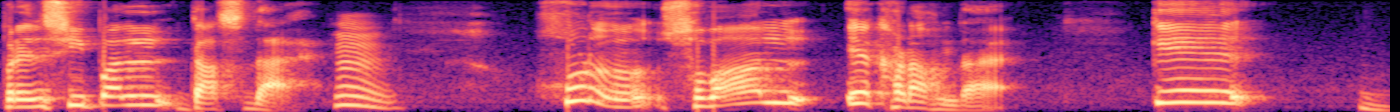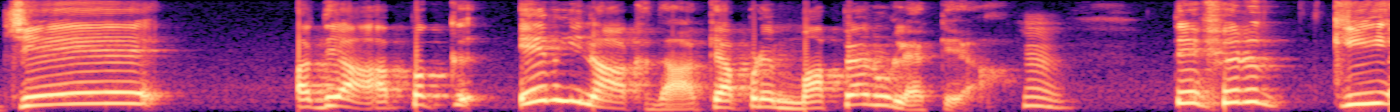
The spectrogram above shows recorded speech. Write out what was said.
ਪ੍ਰਿੰਸੀਪਲ ਦੱਸਦਾ ਹੈ। ਹੁਣ ਸਵਾਲ ਇਹ ਖੜਾ ਹੁੰਦਾ ਹੈ ਕਿ ਜੇ ਅਧਿਆਪਕ ਇਹ ਵੀ ਨਾ ਆਖਦਾ ਕਿ ਆਪਣੇ ਮਾਪਿਆਂ ਨੂੰ ਲੈ ਕੇ ਆ। ਤੇ ਫਿਰ ਕੀ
